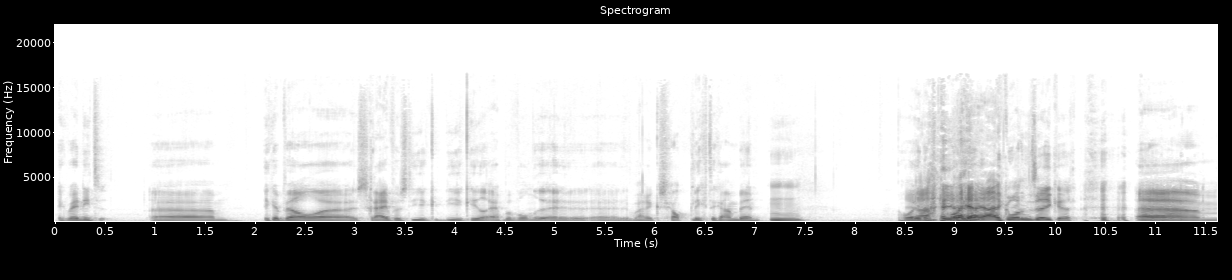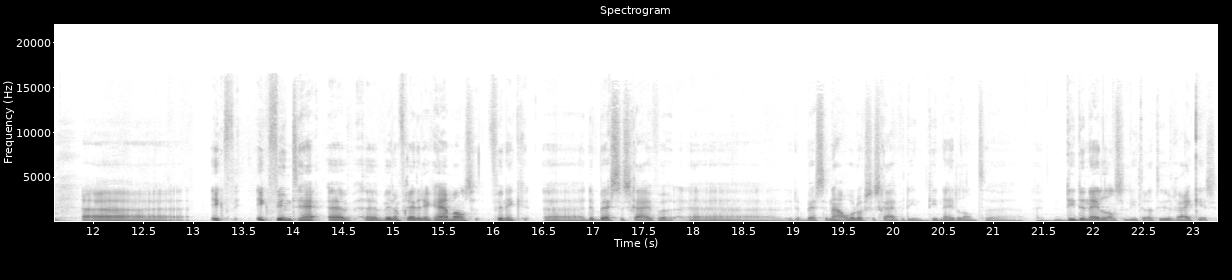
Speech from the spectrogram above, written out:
ik weet niet Ehm, ik heb wel eh, schrijvers die ik, die ik heel erg bewonder, waar ik schatplichtig aan ben. Mhm. Hoor je ja, dat? Ja, Hoor ja, ik hoor hem zeker. Ehm, eh, ik, ik vind He- eh, eh, Willem Frederik Hermans vind ik, de beste schrijver, de beste naoorlogse schrijver die, die, Nederland, die de Nederlandse literatuur rijk is.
